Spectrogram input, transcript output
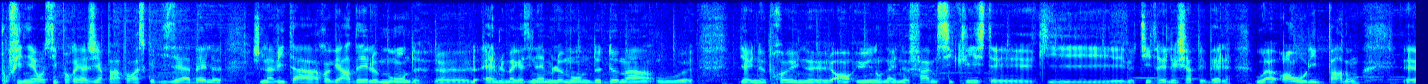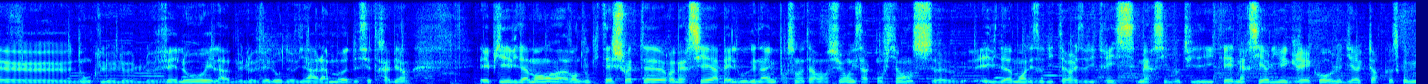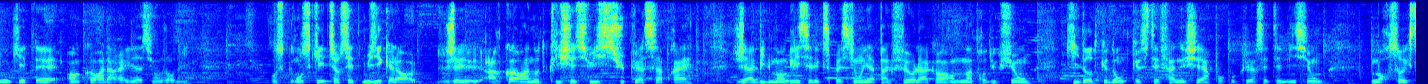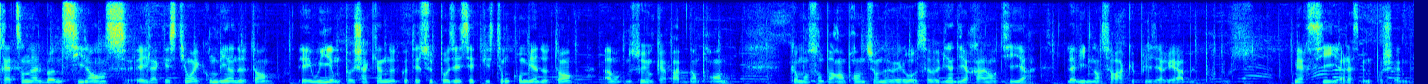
Pour finir aussi, pour réagir par rapport à ce que disait Abel, je l'invite à regarder Le Monde, le, M, le magazine M Le Monde de demain, où euh, il y a une, une, en une, on a une femme cycliste et qui le titre est l'échappée belle, ou en roue libre, pardon. Euh, donc le, vélo et le vélo devient à la mode, c'est très bien. Et puis évidemment, avant de vous quitter, je souhaite euh, remercier Abel Guggenheim pour son intervention et sa confiance. Euh, évidemment, les auditeurs et les auditrices, merci de votre fidélité. Merci à Olivier Gréco, le directeur de Cause Commune, qui était encore à la réalisation aujourd'hui. On se, quitte sur cette musique. Alors, j'ai encore un autre cliché suisse, je suis plus à ça. J'ai habilement glissé l'expression il n'y a pas le feu au lac en introduction. Qui d'autre que donc Stéphane Echer pour conclure cette émission? Morceau extrait de son album Silence. Et la question est combien de temps? Et oui, on peut chacun de notre côté se poser cette question combien de temps avant que nous soyons capables d'en prendre? Commençons par en prendre sur nos vélos, ça veut bien dire ralentir. La ville n'en sera que plus agréable pour tous. Merci, à la semaine prochaine.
